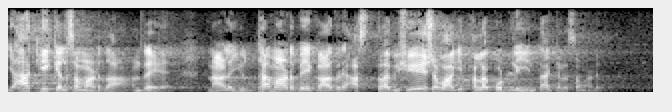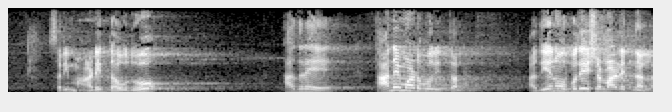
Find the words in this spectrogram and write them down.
ಯಾಕೆ ಈ ಕೆಲಸ ಮಾಡ್ದ? ಅಂದರೆ ನಾಳೆ ಯುದ್ಧ ಮಾಡಬೇಕಾದರೆ ಅಸ್ತ್ರ ವಿಶೇಷವಾಗಿ ಫಲ ಕೊಡಲಿ ಅಂತ ಆ ಕೆಲಸ ಮಾಡಿದ ಸರಿ ಮಾಡಿದ್ದು ಹೌದು ಆದರೆ ತಾನೇ ಮಾಡ್ಬೋದಿತ್ತಲ್ಲ. ಅದೇನೋ ಉಪದೇಶ ಮಾಡಿದ್ನಲ್ಲ,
